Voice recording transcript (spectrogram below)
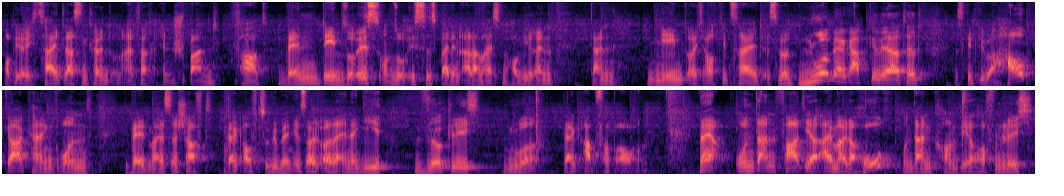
ob ihr euch Zeit lassen könnt und einfach entspannt fahrt. Wenn dem so ist, und so ist es bei den allermeisten Hobbyrennen, dann nehmt euch auch die Zeit. Es wird nur bergab gewertet. Es gibt überhaupt gar keinen Grund, die Weltmeisterschaft bergauf zu gewinnen. Ihr sollt eure Energie wirklich nur bergab verbrauchen. Naja, und dann fahrt ihr einmal da hoch und dann kommt ihr hoffentlich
